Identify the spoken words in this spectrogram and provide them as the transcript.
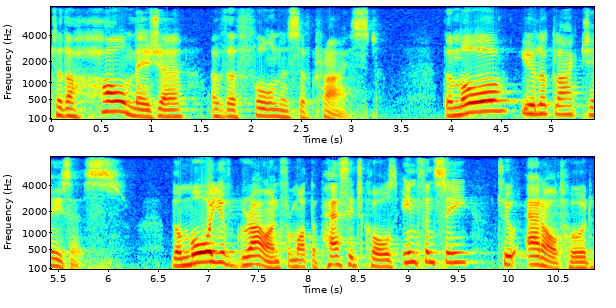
to the whole measure of the fullness of Christ. The more you look like Jesus, the more you've grown from what the passage calls infancy to adulthood,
